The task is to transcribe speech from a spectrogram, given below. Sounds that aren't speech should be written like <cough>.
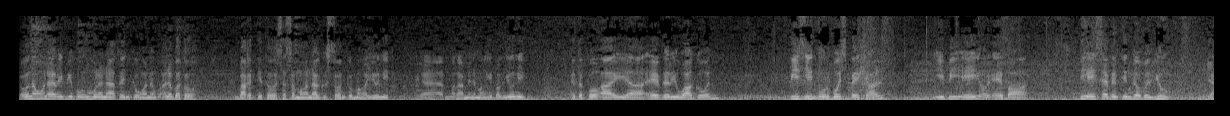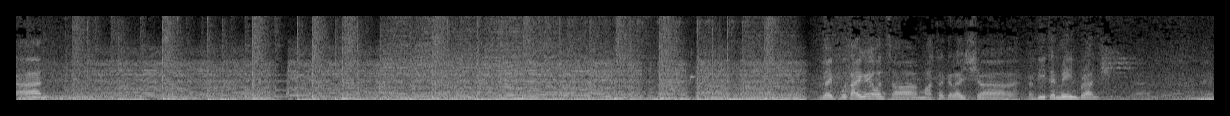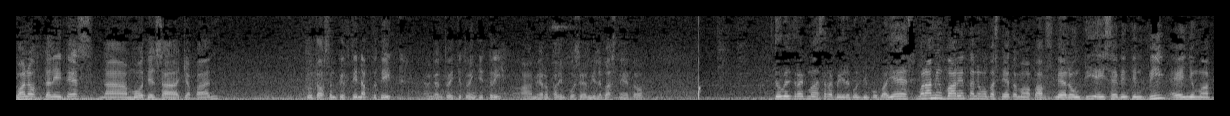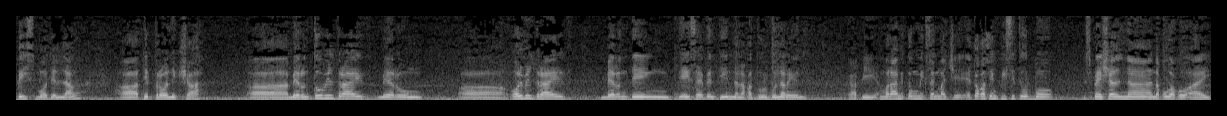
So unang-una review po muna natin kung ano ano ba to. Bakit ito sa sa mga nagustuhan ko mga unit. Kaya marami namang ibang unit. Ito po ay uh, Every Wagon PC Turbo Special EBA or EBA DA17W. Yan. Live po tayo ngayon sa Master Garage uh, Cavite Main Branch. Yan. One of the latest na model sa Japan. 2015 up to date hanggang 2023. Uh, meron pa rin po silang nilabas na ito. Two-wheel drive master available din po ba? Yes, maraming variant na lumabas nito mga paps. Merong DA17V, ayan yung mga base model lang. Uh, Tiptronic siya. Uh, meron two-wheel drive, merong uh, all-wheel drive, meron ding DA17 na naka-turbo na rin. Copy. Marami tong mix and match eh. Ito kasing PC Turbo, special na nakuha ko ay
